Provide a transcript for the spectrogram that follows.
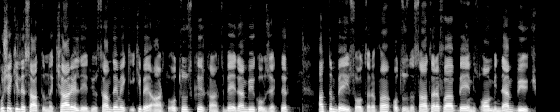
Bu şekilde sattığımda kar elde ediyorsam demek ki 2B artı 30 40 artı B'den büyük olacaktır. Attım B'yi sol tarafa 30 da sağ tarafa B'miz 10.000'den büyük.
